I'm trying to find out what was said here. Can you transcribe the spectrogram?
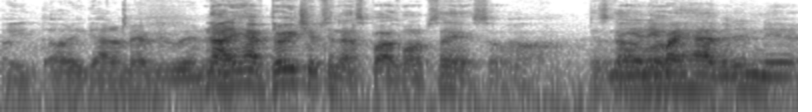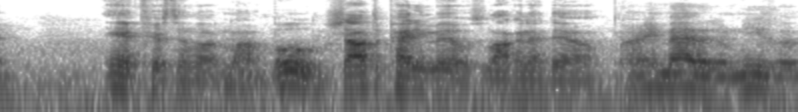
Oh, you, oh, they got them everywhere. Nah, they have three chips in that spot. Is what I'm saying. So just Yeah, they look. might have it in there. And Kristen Love. My boo. Shout out to Patty Mills locking that down I ain't mad at them neither.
